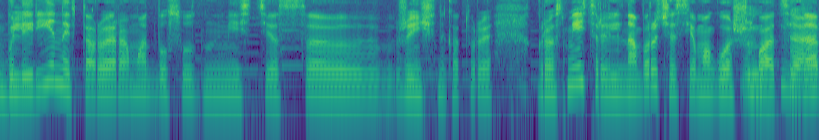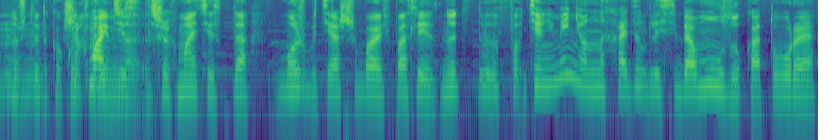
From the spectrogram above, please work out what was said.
балериной, второй аромат был создан вместе с а, женщиной, которая гроссмейстер, или наоборот, сейчас я могу ошибаться, да, да, потому что это какой-то Шахматист. временно- шахматист, да. Может быть, я ошибаюсь впоследствии. Но, э, тем не менее, он находил для себя музу, которая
